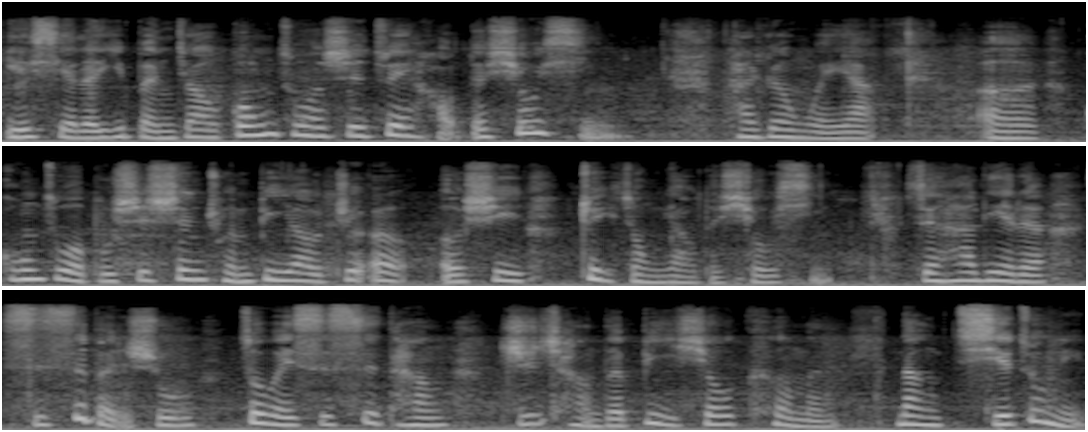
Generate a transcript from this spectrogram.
也写了一本叫《工作是最好的修行》，他认为啊。呃，工作不是生存必要之恶，而是最重要的修行。所以他列了十四本书，作为十四堂职场的必修课门，让协助你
